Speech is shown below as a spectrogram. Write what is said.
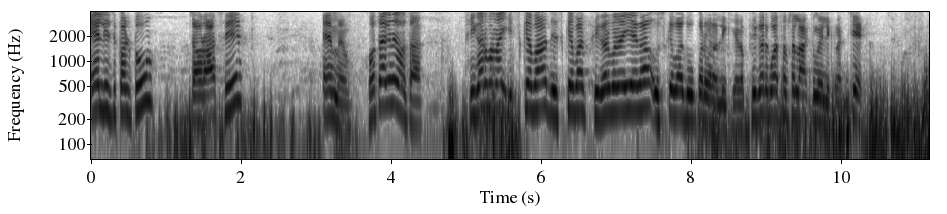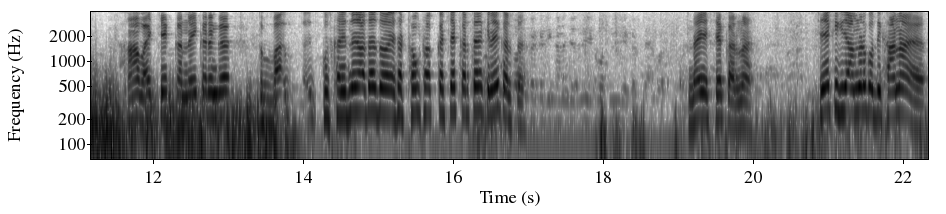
एल इजकल टू चौरासी एम एम होता है कि नहीं होता? फिगर बनाई, इसके बाद इसके बाद फिगर बनाइएगा, उसके बाद ऊपर वाला लिखिएगा। फिगर के बाद सबसे लास्ट में लिखना चेक हाँ भाई चेक कर नहीं करेंगे। तो कुछ खरीदने जाते हैं तो ऐसा ठोक ठोक कर चेक करते हैं कि नहीं करते? नहीं चेक करना। है चेक एग्जामिनर को दिखाना है।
